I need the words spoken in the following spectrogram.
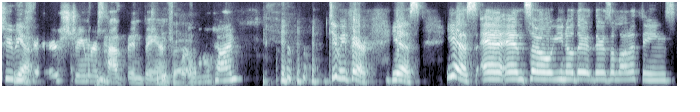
to be yeah. fair streamers have been banned for a long time to be fair yes yes and, and, so you know there, there's a lot of things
